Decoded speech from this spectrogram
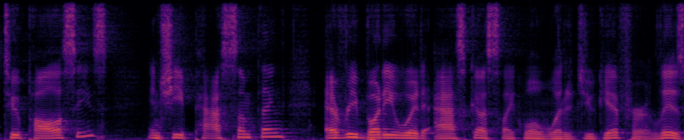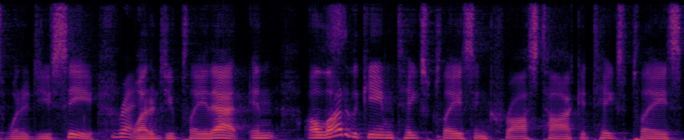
two policies and she passed something, everybody would ask us, like, well, what did you give her? Liz, what did you see? Right. Why did you play that? And a lot of the game takes place in crosstalk. It takes place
